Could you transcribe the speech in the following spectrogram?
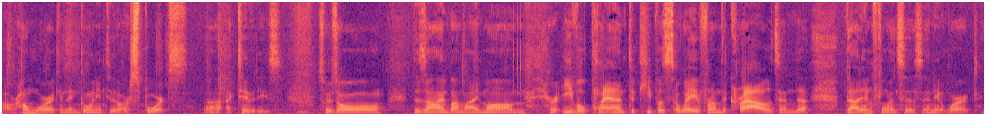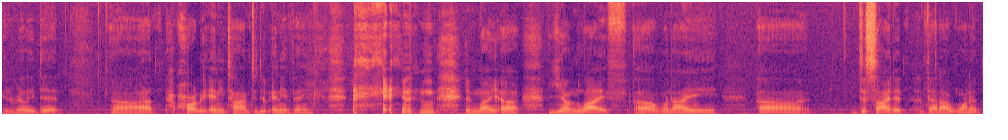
our homework and then going into our sports uh, activities. Mm. So it was all designed by my mom, her evil plan to keep us away from the crowds and uh, bad influences, and it worked. It really did. Uh, I had hardly any time to do anything in, in, my uh, young life uh, when I uh, decided that I wanted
